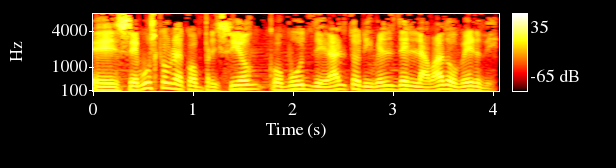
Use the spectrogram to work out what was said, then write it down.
Eh, se busca una comprensión común de alto nivel del lavado verde,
